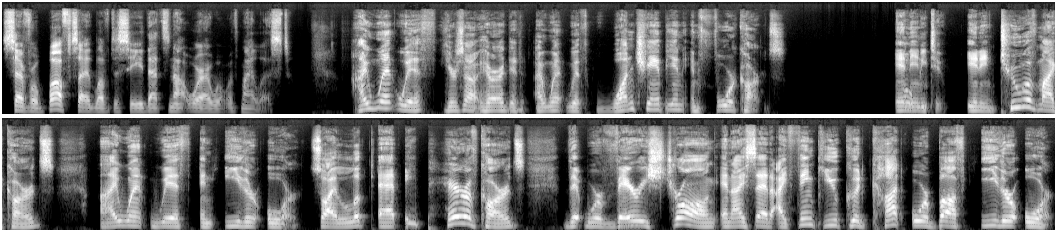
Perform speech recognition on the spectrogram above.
several buffs i'd love to see that's not where i went with my list I went with here's how here I did it. I went with one champion and four cards. And oh, in me too. and in two of my cards, I went with an either or. So I looked at a pair of cards that were mm-hmm. very strong, and I said, I think you could cut or buff either or.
